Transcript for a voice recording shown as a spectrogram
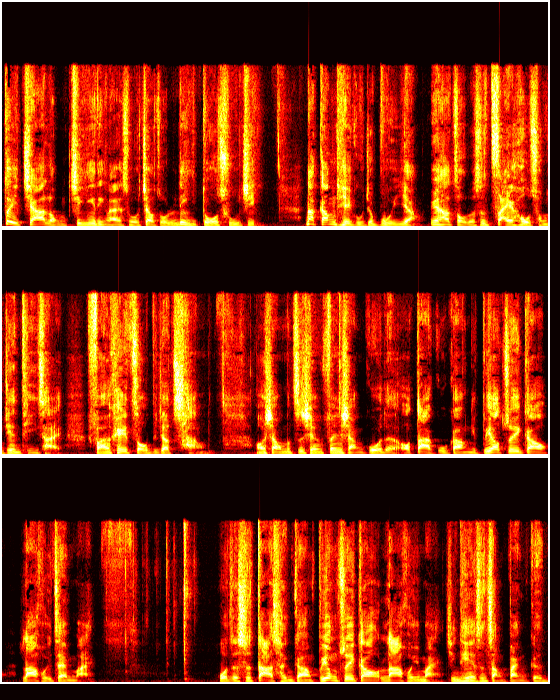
对加龙、金一鼎来说叫做利多出尽。那钢铁股就不一样，因为它走的是灾后重建题材，反而可以走比较长。哦，像我们之前分享过的哦，大股钢你不要追高，拉回再买；或者是大成钢不用追高，拉回买，今天也是涨半根；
